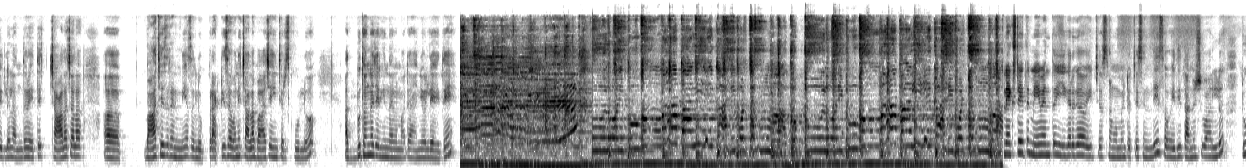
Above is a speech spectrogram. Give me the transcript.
పిల్లలు అందరూ అయితే చాలా చాలా బాగా చేశారండి. అసలు ప్రాక్టీస్ అవన్నీ చాలా బాగా చేయించారు స్కూల్లో అద్భుతంగా జరిగిందనమాట యాన్యువల్ డే అయితే. నెక్స్ట్ అయితే మేమెంతో ఈగర్గా వెయిట్ చేస్తున్న మూమెంట్ వచ్చేసింది. సో ఇది తనుష్ వాళ్ళు టూ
